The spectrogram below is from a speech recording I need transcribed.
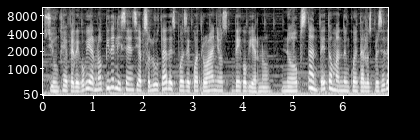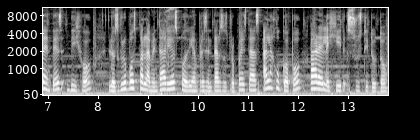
si un jefe de gobierno pide licencia absoluta después de cuatro años de gobierno. No obstante, tomando en cuenta los precedentes, dijo, los grupos parlamentarios podrían presentar sus propuestas a la Jucopo para elegir sustituto.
